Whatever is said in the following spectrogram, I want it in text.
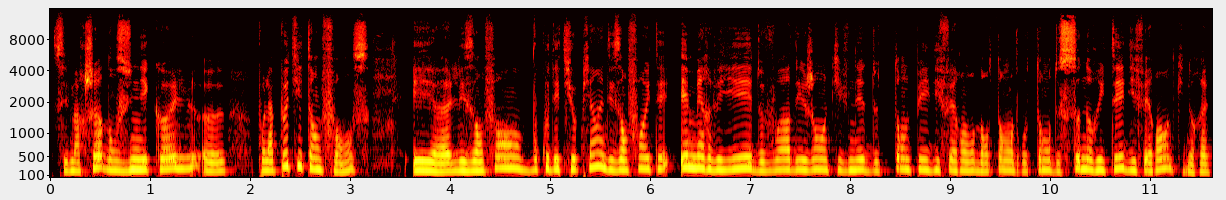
ces marcheurs dans une école pour la petite enfance. Et les enfants, beaucoup d'Éthiopiens et des enfants étaient émerveillés de voir des gens qui venaient de tant de pays différents, d'entendre autant de sonorités différentes qu'ils n'auraient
